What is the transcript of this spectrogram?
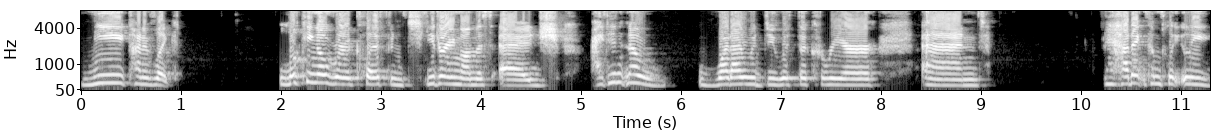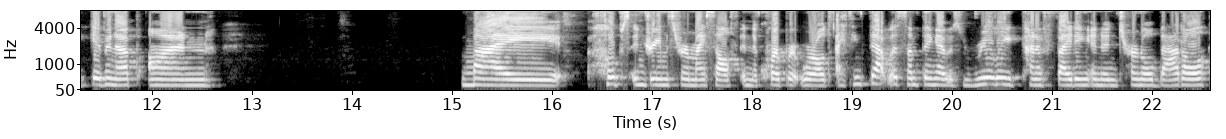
me kind of like looking over a cliff and teetering on this edge. I didn't know what I would do with the career, and I hadn't completely given up on my hopes and dreams for myself in the corporate world. I think that was something I was really kind of fighting an internal battle.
